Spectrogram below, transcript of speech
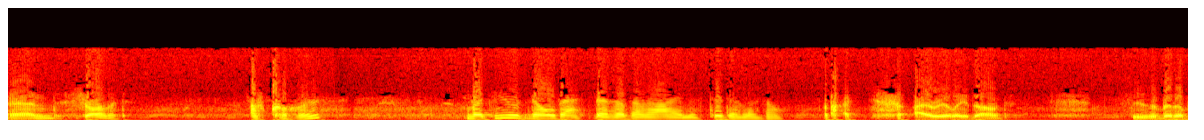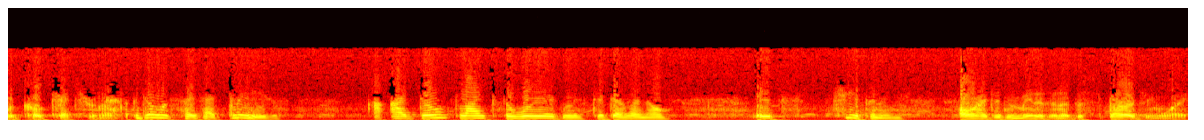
And Charlotte? Of course. But you'd know that better than I, Mr. Delano. I, I really don't. She's a bit of a coquette, you know. Uh, don't say that, please. I, I don't like the word, Mr. Delano. It's cheapening. Oh, I didn't mean it in a disparaging way.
